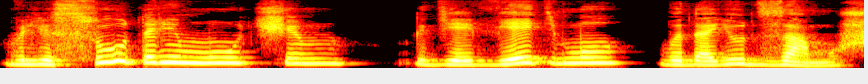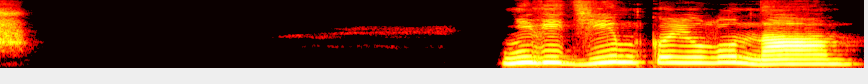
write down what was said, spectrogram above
В лесу дремучем, где ведьму выдают замуж. Невидимкою луна,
